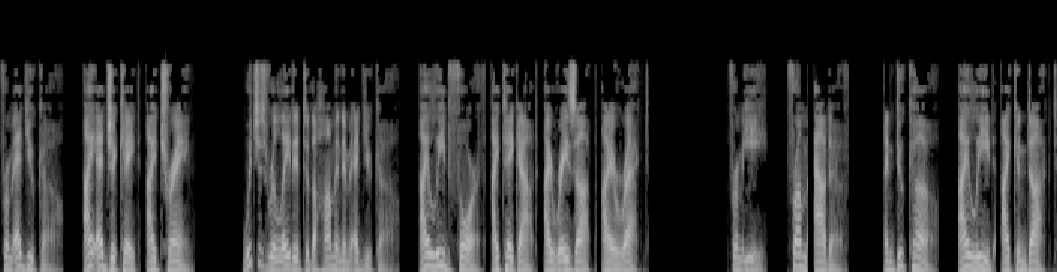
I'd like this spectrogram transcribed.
from educo, I educate, I train, which is related to the homonym educo, I lead forth, I take out, I raise up, I erect, from e, from, out of, and duco, I lead, I conduct.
